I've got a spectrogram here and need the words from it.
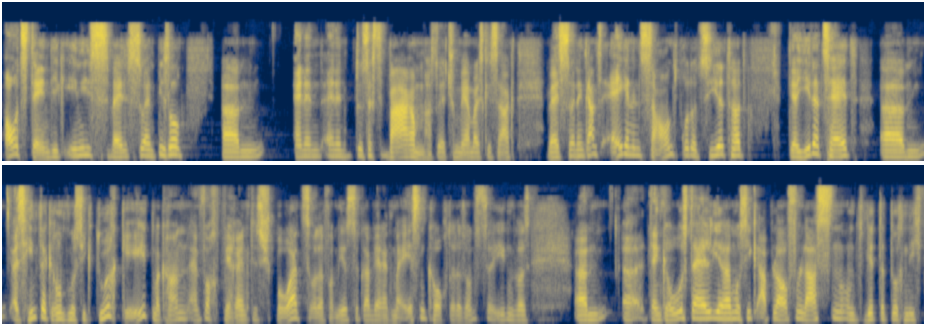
outstanding ist, weil es so ein bisschen ähm, einen, einen, du sagst warm, hast du jetzt schon mehrmals gesagt, weil es so einen ganz eigenen Sound produziert hat, der jederzeit ähm, als Hintergrundmusik durchgeht. Man kann einfach während des Sports oder von mir sogar während man Essen kocht oder sonst so irgendwas ähm, äh, den Großteil ihrer Musik ablaufen lassen und wird dadurch nicht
